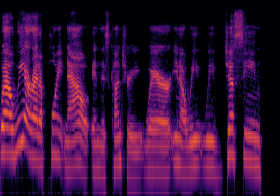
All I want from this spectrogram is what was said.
Well, we are at a point now in this country where you know we we've just seen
